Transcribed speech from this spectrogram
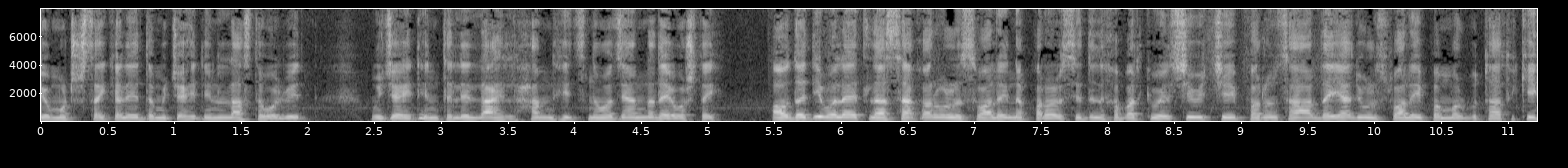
یو موټرسایکل یې د مجاهدینو لاسته ولوېد. مجاهدین ته لله الحمد هیڅ نوع زیان نه دی اوښتی. او د دې ولایت له ساغر ولسوالۍ نه په رارسېدلي خبر کې ویل شوي چې پرون سهار د یادې ولسوالۍ په مربوطاتو کې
